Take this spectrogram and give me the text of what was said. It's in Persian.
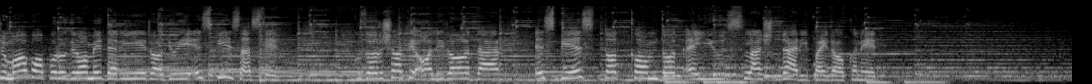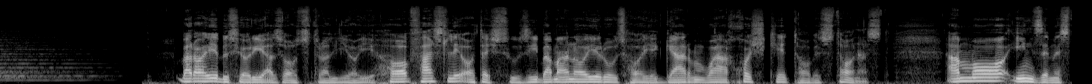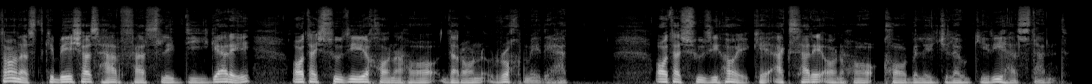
شما با پروگرام دری رادیوی SBS هستید گزارشات عالی را در sbs.com.au دری پیدا کنید برای بسیاری از استرالیایی ها فصل آتش سوزی به معنای روزهای گرم و خشک تابستان است. اما این زمستان است که بیش از هر فصل دیگری آتش سوزی خانه ها در آن رخ می دهد. آتش سوزی هایی که اکثر آنها قابل جلوگیری هستند.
